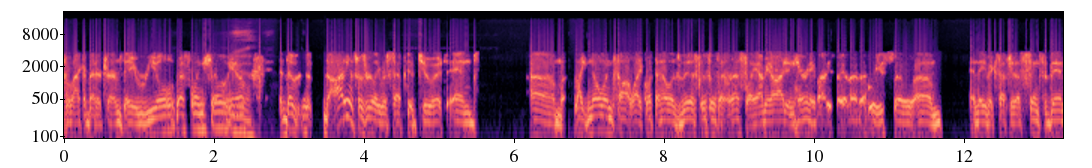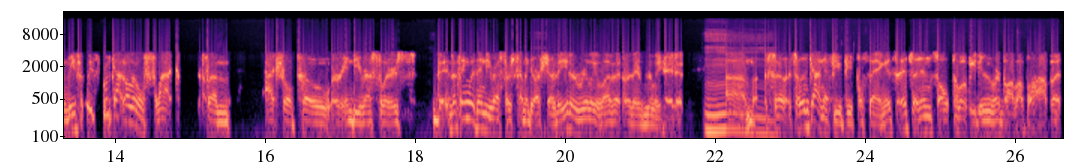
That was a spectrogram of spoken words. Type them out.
for lack of better terms, a real wrestling show. You know, Yeah. the, the the audience was really receptive to it, and um, like no one thought like, what the hell is this? This isn't wrestling. I mean, I didn't hear anybody say that at least. So, um, and they've accepted us since then. We've we've, we've gotten a little flack from actual pro or indie wrestlers. The, the thing with indie wrestlers coming to our show, they either really love it or they really hate it. Mm. Um, so, so we've gotten a few people saying it's it's an insult to what we do or blah blah blah. But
